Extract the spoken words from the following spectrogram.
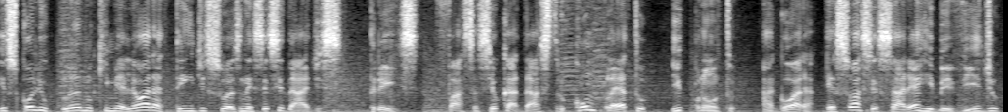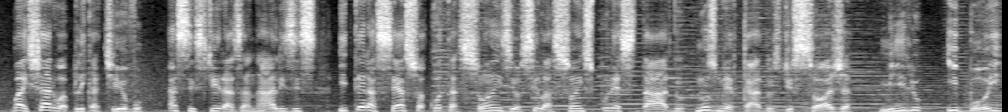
escolha o plano que melhor atende suas necessidades. 3. Faça seu cadastro completo e pronto. Agora é só acessar RB Vídeo, baixar o aplicativo, assistir às análises e ter acesso a cotações e oscilações por estado nos mercados de soja, milho e boi.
